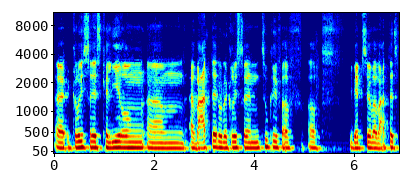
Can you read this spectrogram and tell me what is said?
äh, größere Skalierung ähm, erwartet oder größeren Zugriff auf, auf die Webserver erwartet,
